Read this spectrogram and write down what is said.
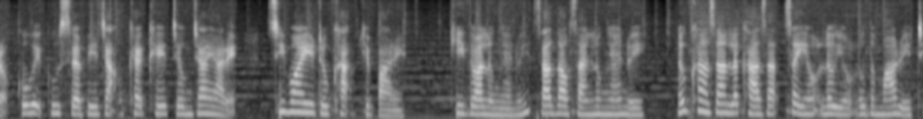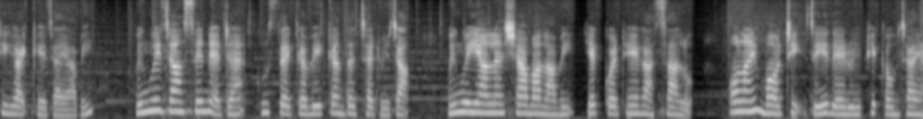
တော့ကိုဗစ်ကူးစက်ပေးကြောင့်အခက်အခဲကြုံကြရတဲ့စီးပွားရေးဒုက္ခဖြစ်ပါတယ်ခီးသွွားလုပ်ငန်းတွေစားတောက်ဆိုင်လုပ်ငန်းတွေလောက်ခါစားလက်ခါစားစက်ရုံအလုပ်ရုံလုပ်သမားတွေထိခိုက်ခဲ့ကြရပြီးဝင်ငွေကြောင့်ဆင်းတဲ့တန်းကူးဆက်ကပေးကန့်သက်ချက်တွေကြောင့်ဝင်ငွေရလန်းရှားပါလာပြီးရက်ွက်ထဲကစလို့ online မော်တိဈေးသည်တွေဖြစ်ကုန်ကြရ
